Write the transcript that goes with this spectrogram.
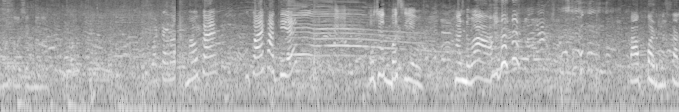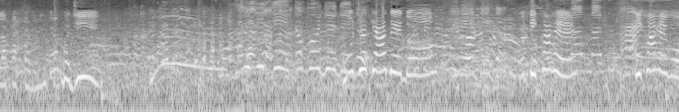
मसाला काय? तू काय खातीये कशात बसली पापड मसाला पापड भजी. मुझे क्या दे दो? वो तीखा है. तीखा है वो.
